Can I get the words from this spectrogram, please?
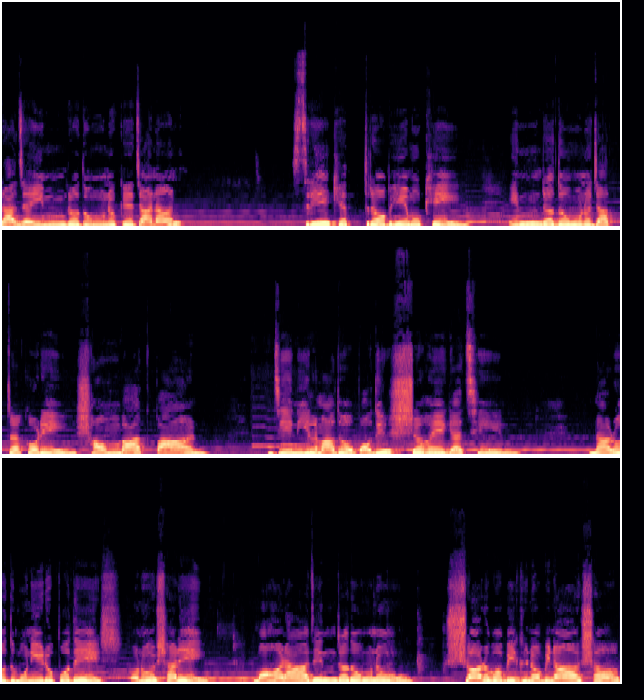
রাজা ইন্দ্রদুম্নুকে জানান, শ্রীক্ষেত্র অভিমুখে ইন্দ্রদম্ন যাত্রা করে সংবাদ পান। যে নীলমাধব অদৃশ্য হয়ে গেছেন। নারদ মুনির উপদেশ অনুসারে, মহারাজ ইন্দ্রদম্নু, সর্ববিঘ্ন বিনাশক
